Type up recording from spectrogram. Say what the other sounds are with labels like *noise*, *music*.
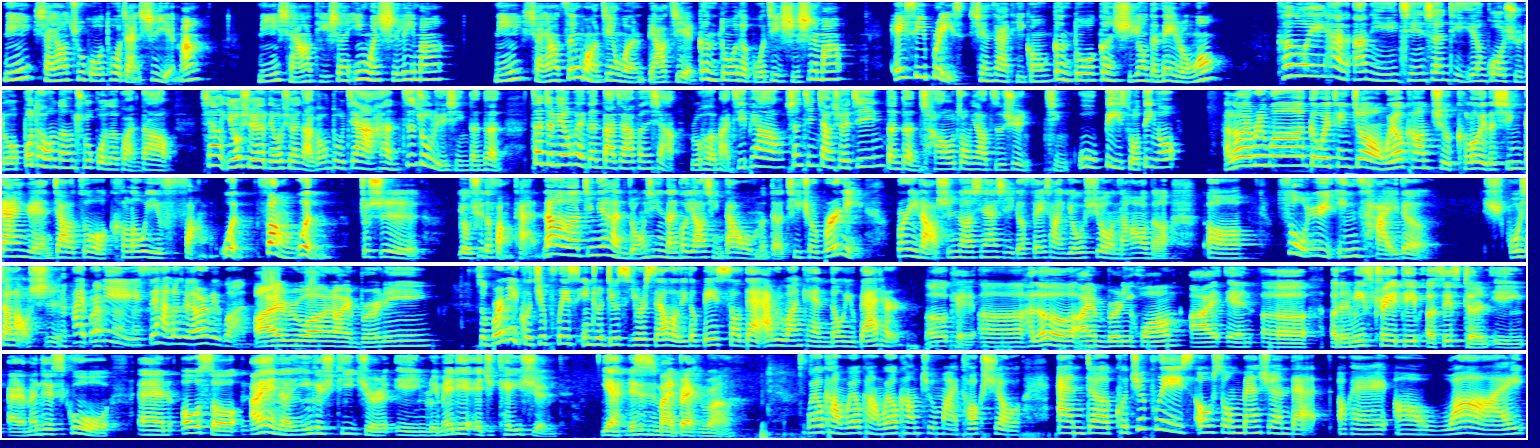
你想要出国拓展视野吗？你想要提升英文实力吗？你想要增广见闻，了解更多的国际时事吗？AC Breeze 现在提供更多更实用的内容哦。克洛伊和安妮亲身体验过许多不同能出国的管道，像游学、留学、打工度假和自助旅行等等。在这边会跟大家分享如何买机票、申请奖学金等等超重要资讯，请务必锁定哦。Hello everyone，各位听众，Welcome to Chloe 的新单元，叫做 Chloe 访问访问，就是有趣的访谈。那呢，今天很荣幸能够邀请到我们的 Teacher Bernie。Bernie 老师呢，现在是一个非常优秀，然后呢，呃，坐育英才的国小老师。Hi Bernie，say hello to everyone. Hi everyone, I'm Bernie. So Bernie, could you please introduce yourself a little bit so that everyone can know you better? Okay. Uh, hello, I'm Bernie Huang. I am a administrative assistant in elementary school, and also I am an English teacher in remedial education. Yeah, this is my background. Welcome, welcome, welcome to my talk show. And uh, could you please also mention that, okay, uh, why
